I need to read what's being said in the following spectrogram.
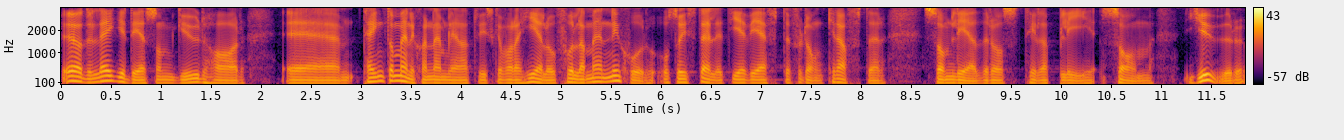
ödelägger det som Gud har eh, tänkt om människan, nämligen att vi ska vara hela och fulla människor. Och så istället ger vi efter för de krafter som leder oss till att bli som djur.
